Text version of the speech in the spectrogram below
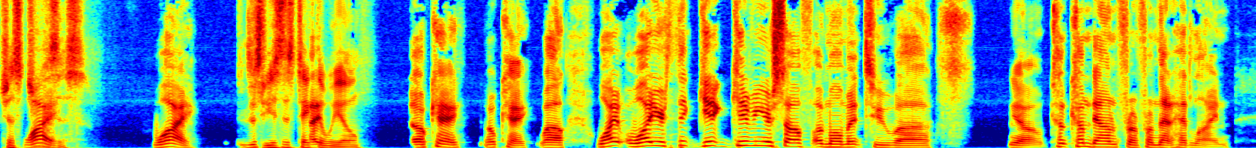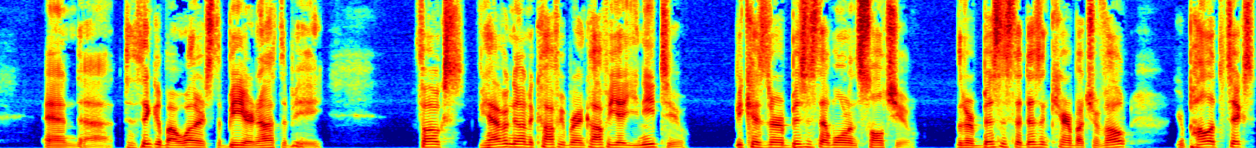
Just Why? Jesus. Why? Just Jesus take I, the wheel. Okay. Okay. Well, why while you're th- gi- giving yourself a moment to, uh, you know, c- come down from from that headline, and uh, to think about whether it's the B or not the B, folks. If you haven't gone to Coffee Brand Coffee yet, you need to, because they're a business that won't insult you. They're a business that doesn't care about your vote, your politics,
